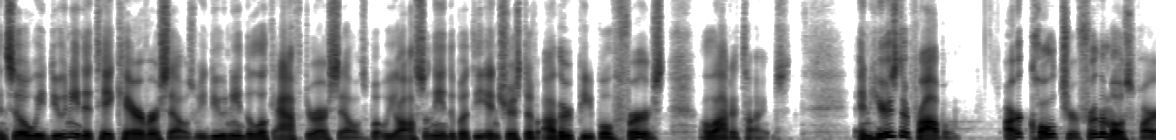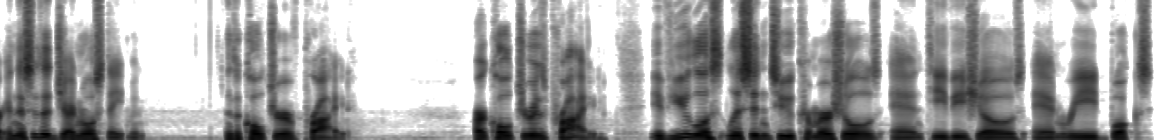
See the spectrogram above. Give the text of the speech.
and so we do need to take care of ourselves. We do need to look after ourselves, but we also need to put the interest of other people first a lot of times. And here's the problem our culture, for the most part, and this is a general statement, is a culture of pride. Our culture is pride. If you listen to commercials and TV shows and read books,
